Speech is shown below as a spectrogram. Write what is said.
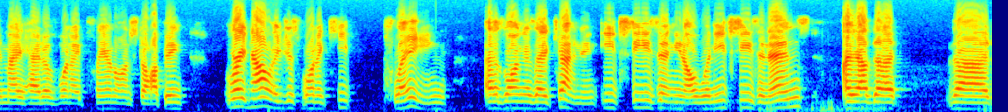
in my head of when I plan on stopping. Right now, I just want to keep playing as long as I can. And each season, you know, when each season ends, I have that that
